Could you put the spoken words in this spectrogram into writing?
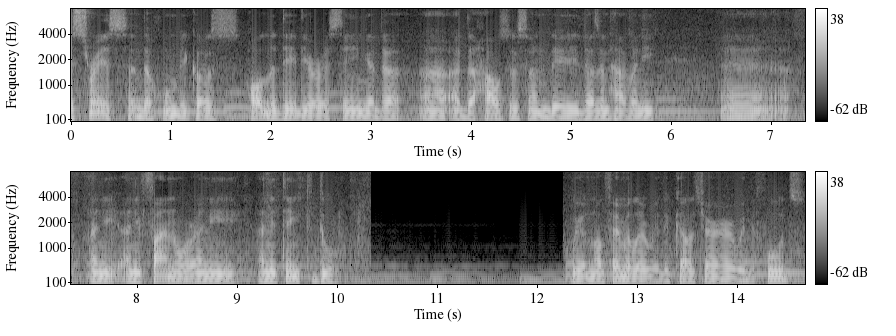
stress in the home because all the day they are staying at the uh, at the houses and they doesn't have any uh, any any fun or any anything to do. We are not familiar with the culture, with the foods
